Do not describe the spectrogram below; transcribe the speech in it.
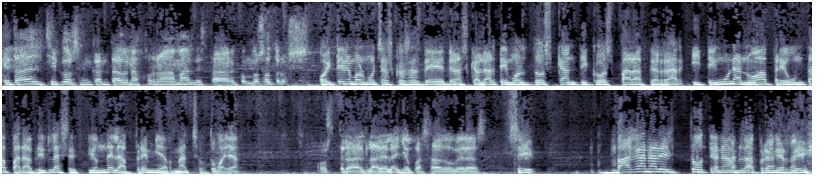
¿Qué tal, chicos? Encantado una jornada más de estar con vosotros. Hoy tenemos muchas cosas de, de las que hablar. Tenemos dos cánticos para cerrar y tengo una nueva pregunta para abrir la sección de la Premier, Nacho. Toma ya. Ostras, la del año pasado, verás. Sí. Va a ganar el Tottenham la Premier League.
